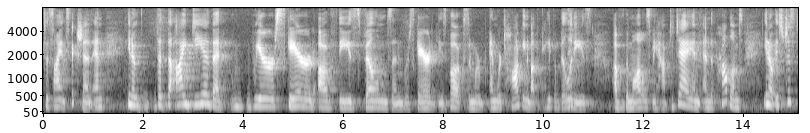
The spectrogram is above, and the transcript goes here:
to science fiction. And you know, the, the idea that we're scared of these films and we're scared of these books and we're and we're talking about the capabilities of the models we have today and, and the problems, you know, it's just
